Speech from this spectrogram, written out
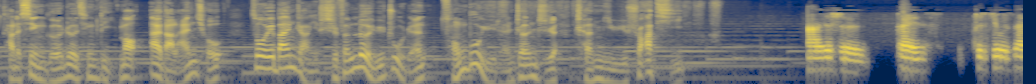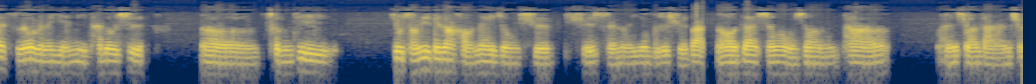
他的性格热情礼貌，爱打篮球。作为班长，也十分乐于助人，从不与人争执，沉迷于刷题。他就是在，就就在所有人的眼里，他都是，呃，成绩就成绩非常好那一种学学神了，已经不是学霸。然后在生活上，他很喜欢打篮球，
